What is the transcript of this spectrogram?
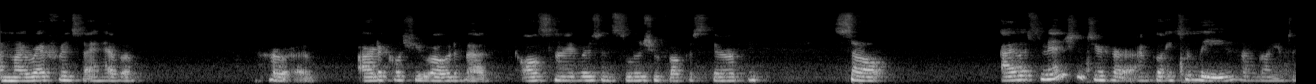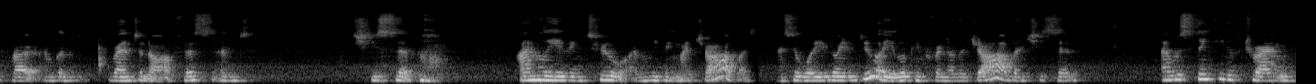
On my reference, I have a her uh, article she wrote about Alzheimer's and solution focused therapy. So I was mentioned to her, I'm going to leave, I'm going to I'm going to rent an office, and she said, oh, I'm leaving too. I'm leaving my job. I, said, What are you going to do? Are you looking for another job? And she said, I was thinking of trying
